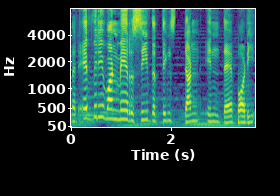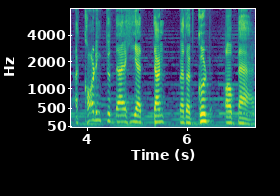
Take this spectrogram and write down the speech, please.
that everyone may receive the things done in their body according to that he had done, whether good or bad.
